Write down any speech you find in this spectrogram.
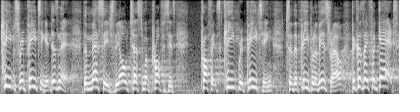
keeps repeating it, doesn't it? The message, the Old Testament prophecies, prophets keep repeating to the people of Israel because they forget.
